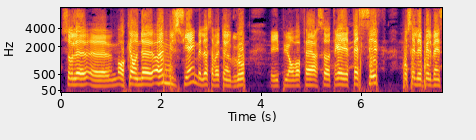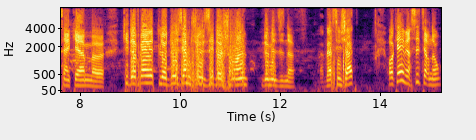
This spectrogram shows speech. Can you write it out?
sur le... Euh, OK, on a un musicien, mais là, ça va être un groupe. Et puis, on va faire ça très festif pour célébrer le 25e, euh, qui devrait être le deuxième jeudi de juin 2019. Merci, Jacques. OK, merci, Tierno.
